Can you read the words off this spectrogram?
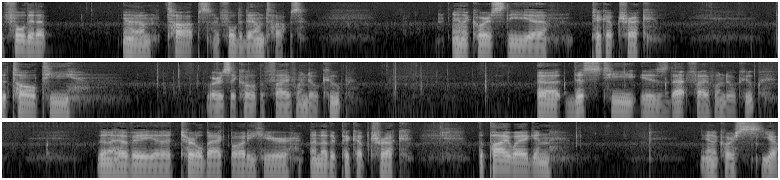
folded up um, tops, or folded down tops and of course the uh, pickup truck the tall T or as they call it the five window coupe. Uh, this T is that five window coupe. Then I have a uh, turtleback body here another pickup truck the pie wagon and of course yeah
